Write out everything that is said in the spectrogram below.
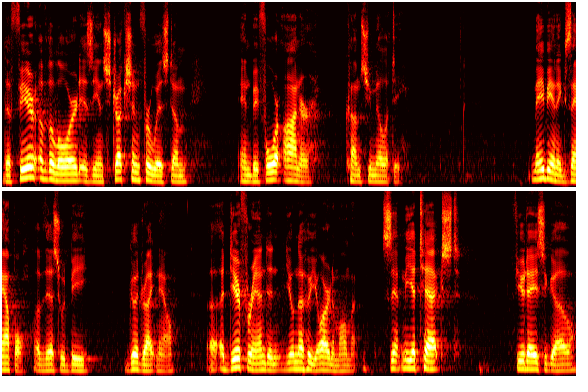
"The fear of the Lord is the instruction for wisdom, and before honor comes humility." Maybe an example of this would be good right now. A dear friend, and you'll know who you are in a moment, sent me a text a few days ago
